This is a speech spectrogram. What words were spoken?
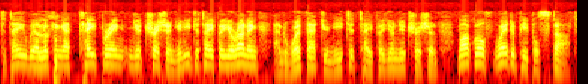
Today we are looking at tapering nutrition. You need to taper your running, and with that you need to taper your nutrition. Mark Wolff, where do people start?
